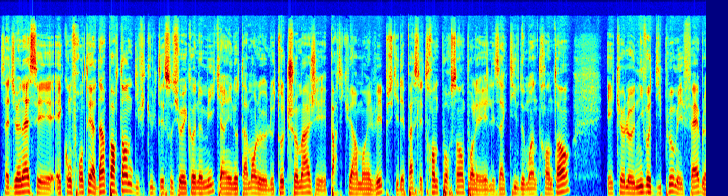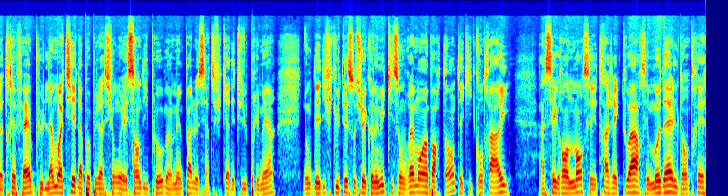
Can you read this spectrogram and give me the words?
Cette jeunesse est, confrontée à d'importantes difficultés socio-économiques, hein, et notamment le, taux de chômage est particulièrement élevé, puisqu'il dépasse les 30% pour les, les, actifs de moins de 30 ans, et que le niveau de diplôme est faible, très faible, plus de la moitié de la population est sans diplôme, hein, même pas le certificat d'études primaires. Donc des difficultés socio-économiques qui sont vraiment importantes et qui contrarient assez grandement ces trajectoires, ces modèles d'entrée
